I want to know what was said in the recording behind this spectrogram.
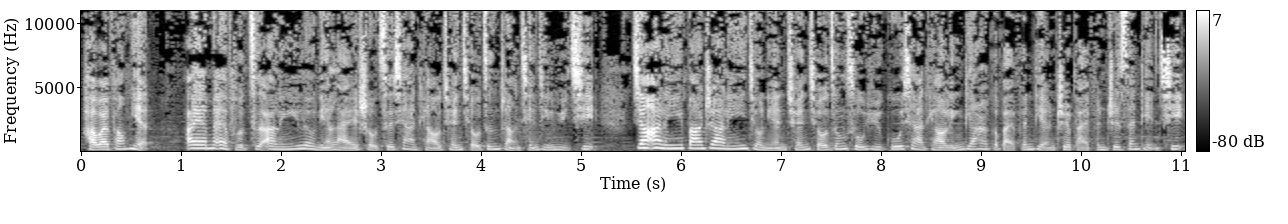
海外方面。IMF 自2016年来首次下调全球增长前景预期，将2018至2019年全球增速预估下调0.2个百分点至3.7%，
